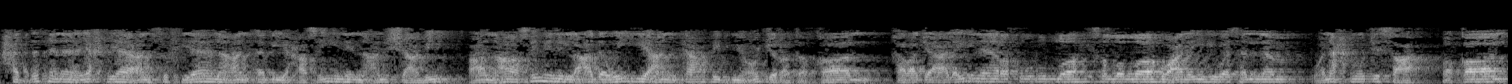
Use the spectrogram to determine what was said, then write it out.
حدثنا يحيى عن سفيان عن أبي حصين عن الشعبي عن عاصم العدوي عن كعب بن عجرة قال خرج علينا رسول الله صلى الله عليه وسلم ونحن تسعة فقال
